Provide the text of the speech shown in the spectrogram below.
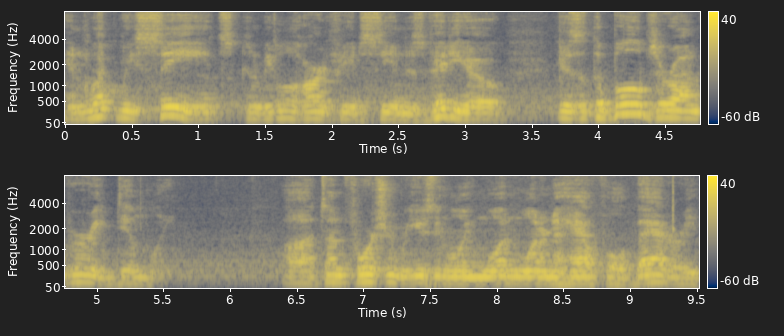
and what we see, it's going to be a little hard for you to see in this video, is that the bulbs are on very dimly. Uh, it's unfortunate we're using only one one and a half volt battery,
